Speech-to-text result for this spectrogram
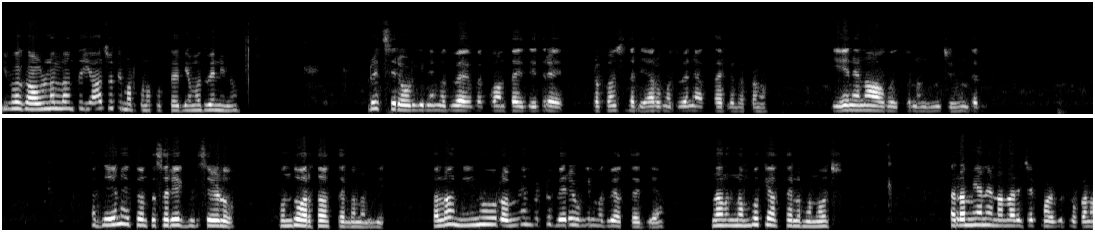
ಇವಾಗ ಅವಳನ್ನಲ್ಲ ಅಂತ ಯಾರ್ ಜೊತೆ ಮಾಡ್ಕೊಳಕ್ ಹೋಗ್ತಾ ಇದೀಯ ಮದ್ವೆ ನೀನು? ಪ್ರೀತಿಸಿರೋ ಹುಡುಗಿನೇ ಮದುವೆ ಆಗ್ಬೇಕು ಅಂತ ಇದ್ದಿದ್ರೆ ಪ್ರಪಂಚದಲ್ಲಿ ಯಾರು ಮದುವೆನೇ ಆಗ್ತಾ ಇರ್ಲಿಲ್ಲ ಕಣ. ಏನೇನೋ ಆಗೋಯ್ತು ನನ್ನ ಜೀವನದಲ್ಲಿ. ಅದೇನಾಯ್ತು ಅಂತ ಸರಿಯಾಗಿ ಬಿಡಿಸಿ ಹೇಳು. ಒಂದು ಅರ್ಥ ಆಗ್ತಾ ಇಲ್ಲ ನಮ್ಗೆ ಅಲ್ಲ, ನೀನು ರಮ್ಯಾನ್ ಬಿಟ್ಟು ಬೇರೆ ಹುಡುಗಿನ ಮದ್ವೆ ಆಗ್ತಾ ಇದೀಯಾ ನನಗೆ ನಂಬೋಕೆ ಆಗ್ತಾ ಇಲ್ಲ ಮನೋಜ್. ರಮ್ಯಾನೇ ನನ್ನ ರಿಜೆಕ್ಟ್ ಮಾಡ್ಬಿಟ್ಲು ಕಣ.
